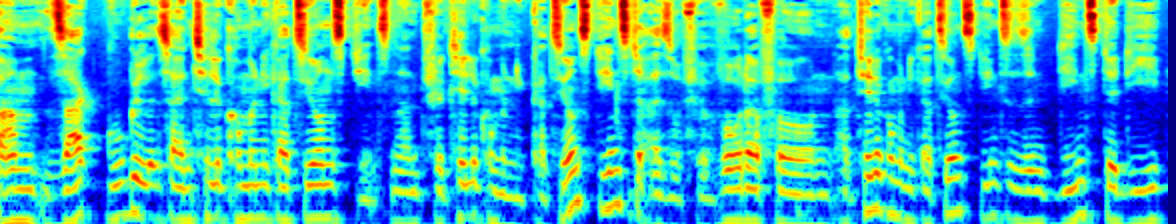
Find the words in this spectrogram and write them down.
ähm, sagt, Google ist ein Telekommunikationsdienst. Und für Telekommunikationsdienste, also für Vodafone, also Telekommunikationsdienste sind Dienste, die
